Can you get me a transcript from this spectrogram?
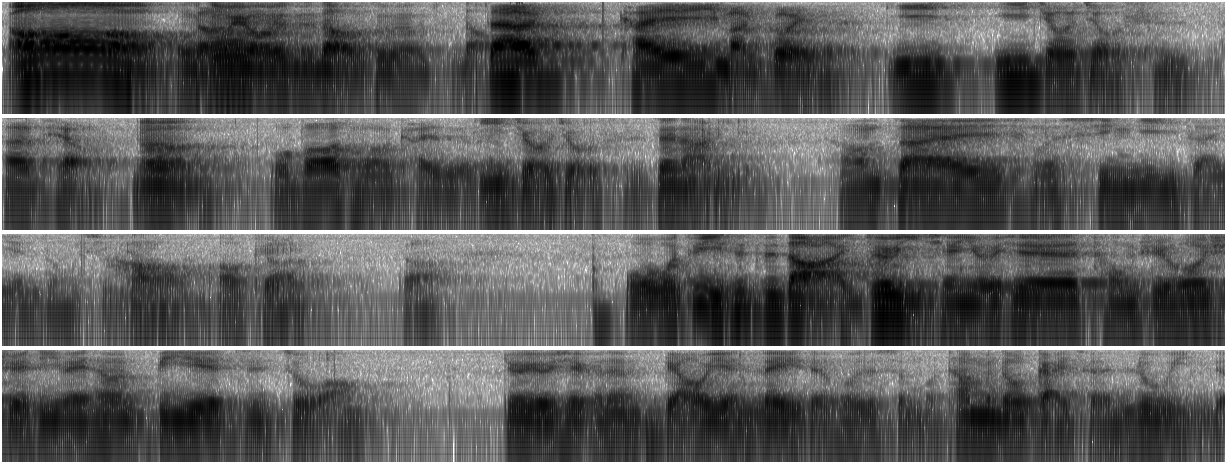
哦，吴卓源我就知道，吴卓源我知道。大家开蛮贵的，一一九九四他的票，嗯。我不知道什么开这个。一九九四在哪里？好像在什么信义展演中心。好，OK，对吧？我我自己是知道啊，就以前有一些同学或学弟妹，他们毕业制作啊，就有一些可能表演类的或者什么，他们都改成录影的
